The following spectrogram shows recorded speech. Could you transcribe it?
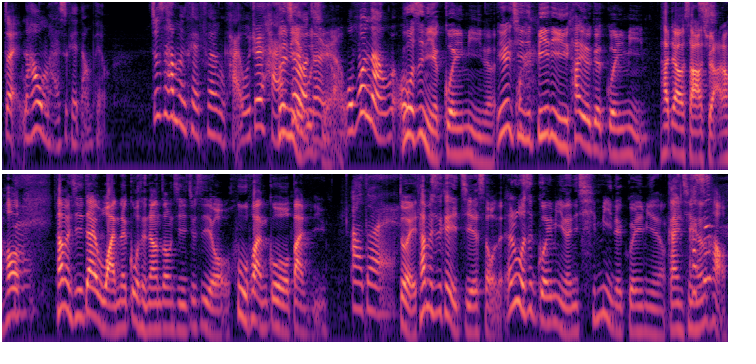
对。然后我们还是可以当朋友，就是他们可以分很开。我觉得还是有的人，我不能。如果是你的闺蜜呢？因为其实 Billy 她有一个闺蜜，她叫 Sasha，然后。他们其实，在玩的过程当中，其实就是有互换过伴侣啊，对，对，他们是可以接受的。那如果是闺蜜呢？你亲密的�蜜闺蜜哦感情很好，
